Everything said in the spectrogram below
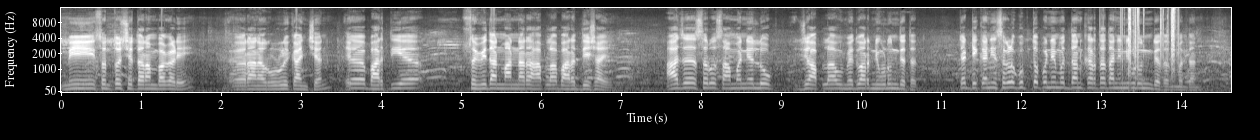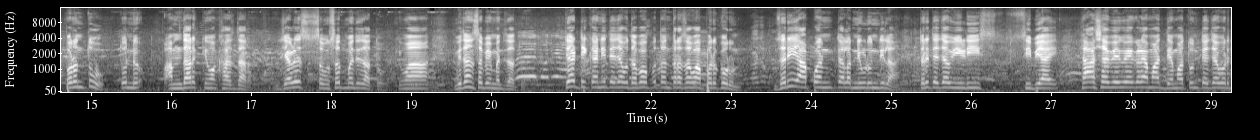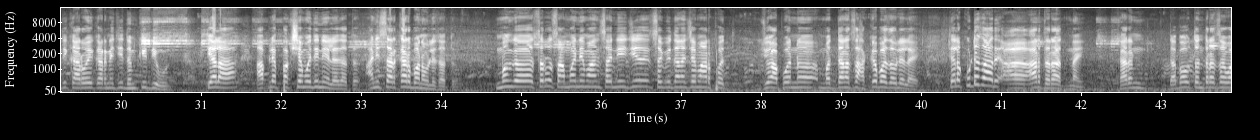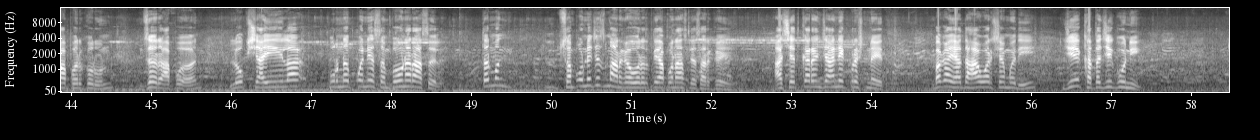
मी संतोष सीताराम बागाडे राणा रुरळी कांचन एक भारतीय संविधान मानणारा हा आपला भारत देश आहे. आज सर्वसामान्य लोक जे आपला उमेदवार निवडून देतात त्या ठिकाणी सगळं गुप्तपणे मतदान करतात आणि निवडून देतात मतदान. परंतु तो न आमदार किंवा खासदार ज्यावेळेस संसदमध्ये जातो किंवा विधानसभेमध्ये जातो त्या ठिकाणी त्याच्या दबाव तंत्राचा वापर करून जरी आपण त्याला निवडून दिला तरी त्याच्यावर ईडी सी बी आय ह्या अशा वेगवेगळ्या माध्यमातून त्याच्यावरती कारवाई करण्याची धमकी देऊन त्याला आपल्या पक्षामध्ये नेलं जातं आणि सरकार बनवलं जातं. मग सर्वसामान्य माणसांनी जे संविधानाच्या मार्फत जो आपण मतदानाचा हक्क बजावलेला आहे त्याला कुठंच आर अर्थ राहत नाही. कारण दबाव तंत्राचा वापर करून जर आपण लोकशाहीला पूर्णपणे संपवणार असेल तर मग संपवण्याच्याच मार्गावर ते आपण असल्यासारखं आहे. आज शेतकऱ्यांचे अनेक प्रश्न आहेत. बघा ह्या दहा वर्षामध्ये जे खताची गोणी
